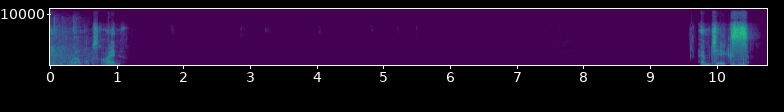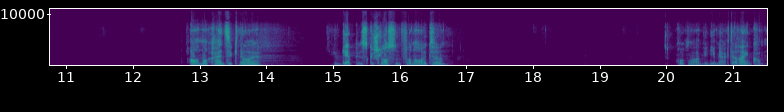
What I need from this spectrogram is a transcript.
in die Wohlerbox rein. MTX auch noch kein Signal. Gap ist geschlossen von heute. Gucken wir mal, wie die Märkte reinkommen.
